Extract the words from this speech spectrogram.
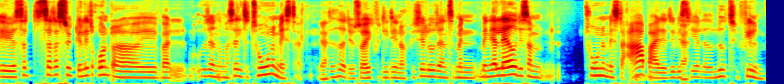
Øh, så, så der søgte jeg lidt rundt og øh, var uddannet mig selv til tonemester. Ja. Det hedder det jo så ikke, fordi det er en officiel uddannelse, men, men jeg lavede ligesom tonemesterarbejde, det vil ja. sige, at jeg lavede lyd til film.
